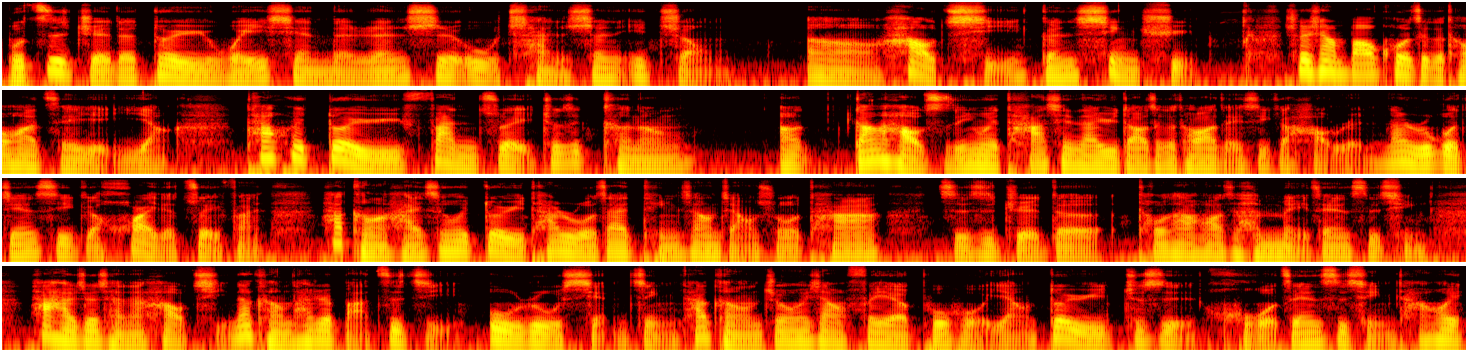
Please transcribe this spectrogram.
不自觉的对于危险的人事物产生一种呃好奇跟兴趣。所以，像包括这个偷画贼也一样，他会对于犯罪，就是可能啊，刚好是因为他现在遇到这个偷画贼是一个好人。那如果今天是一个坏的罪犯，他可能还是会对于他如果在庭上讲说他只是觉得偷他画是很美这件事情，他还是产生好奇。那可能他就把自己误入险境，他可能就会像飞蛾扑火一样，对于就是火这件事情，他会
